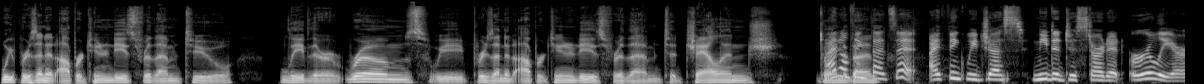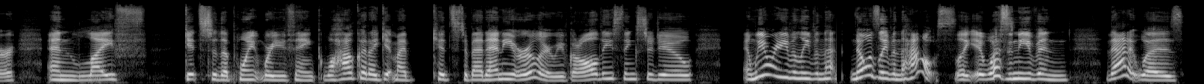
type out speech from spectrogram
we presented opportunities for them to leave their rooms. We presented opportunities for them to challenge I don't think that's it. I think we just needed to start it earlier and life gets to the point where you think, well, how could I get my kids to bed any earlier? We've got all these things to do. And we weren't even leaving that. No one's leaving the house. Like it wasn't even that. It was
